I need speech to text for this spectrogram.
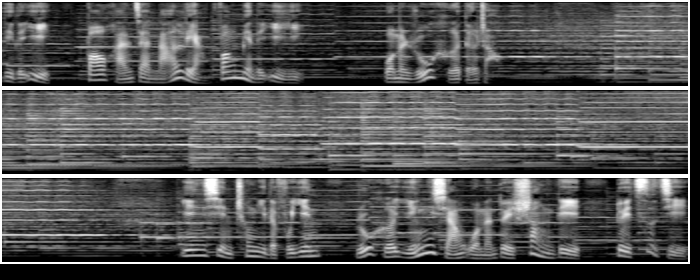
帝的意包含在哪两方面的意义？我们如何得着？因信称义的福音如何影响我们对上帝、对自己、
